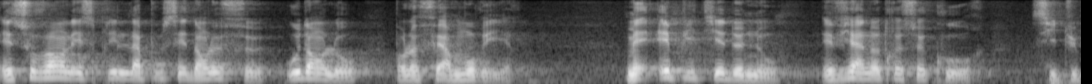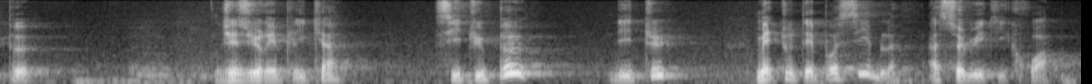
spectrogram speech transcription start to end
Et souvent l'Esprit l'a poussé dans le feu ou dans l'eau pour le faire mourir. Mais aie pitié de nous et viens à notre secours, si tu peux. Jésus répliqua, Si tu peux, dis-tu, mais tout est possible à celui qui croit.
